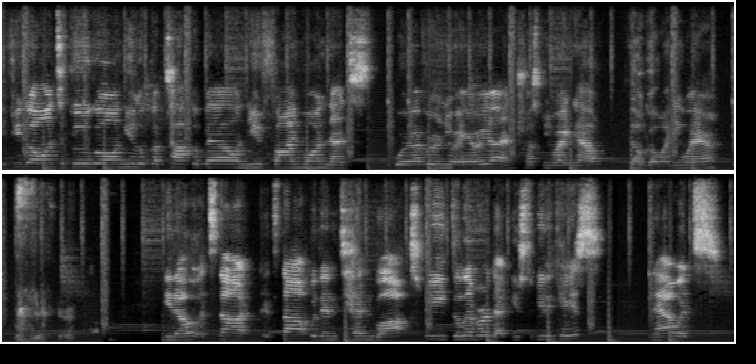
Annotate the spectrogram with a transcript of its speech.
if you go into Google and you look up Taco Bell and you find one that's wherever in your area, and trust me right now, they'll go anywhere. yeah. You know, it's not it's not within 10 blocks we deliver. That used to be the case. Now it's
